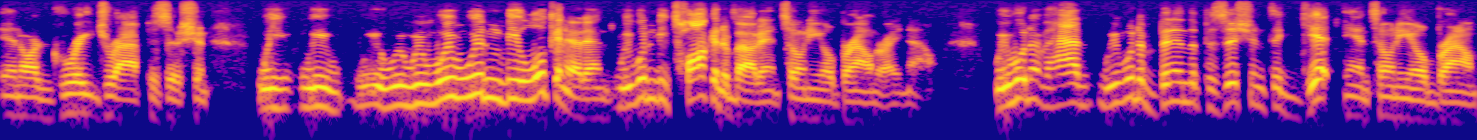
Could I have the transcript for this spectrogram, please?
in our great draft position. We we we, we, we wouldn't be looking at and we wouldn't be talking about Antonio Brown right now. We wouldn't have had we wouldn't have been in the position to get Antonio Brown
